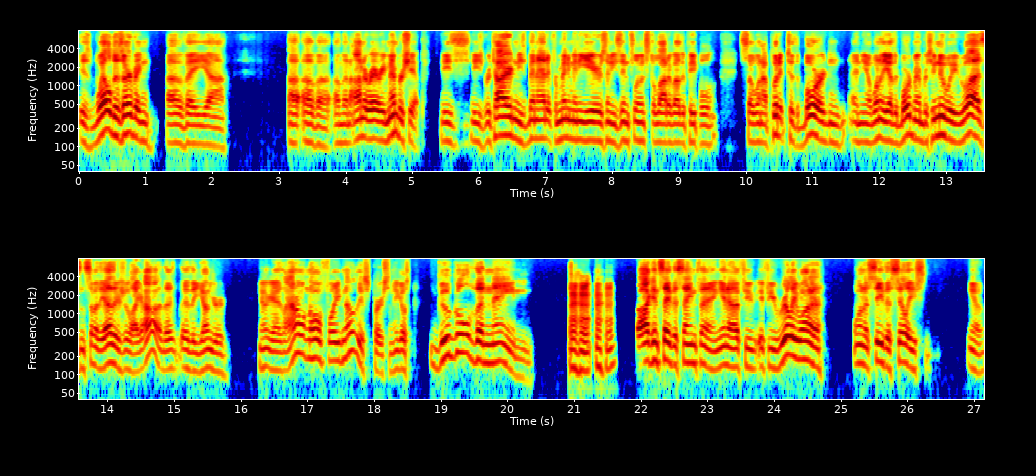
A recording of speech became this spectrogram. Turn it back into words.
is well deserving of a uh, uh, of a of an honorary membership. He's he's retired and he's been at it for many many years and he's influenced a lot of other people. So when I put it to the board and and you know one of the other board members who knew who he was and some of the others are like oh they're, they're the younger younger guys. I don't know if we know this person. He goes Google the name. Mm-hmm, mm-hmm. Well, I can say the same thing. You know, if you if you really want to want to see the silly, you know,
